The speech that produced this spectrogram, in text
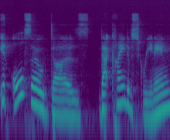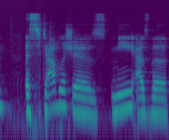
It also does that kind of screening establishes me as the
